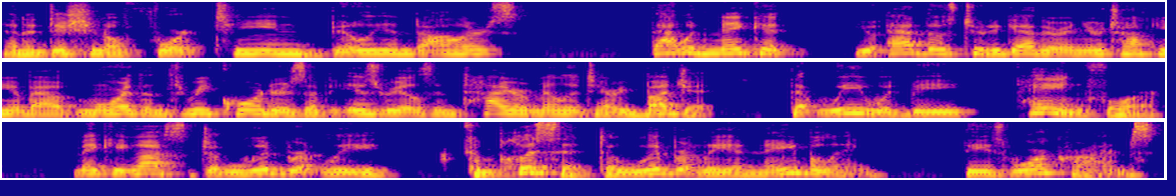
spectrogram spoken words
an additional 14 billion dollars. That would make it you add those two together and you're talking about more than 3 quarters of Israel's entire military budget that we would be paying for, making us deliberately complicit, deliberately enabling these war crimes.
